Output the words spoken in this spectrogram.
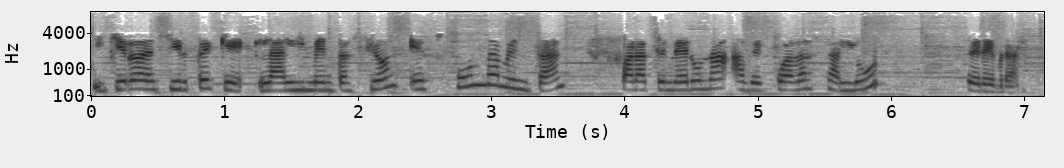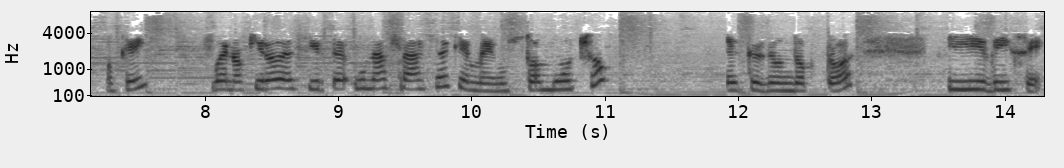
Y quiero decirte que la alimentación es fundamental para tener una adecuada salud cerebral, ¿ok? Bueno, quiero decirte una frase que me gustó mucho, este es de un doctor, y dice,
